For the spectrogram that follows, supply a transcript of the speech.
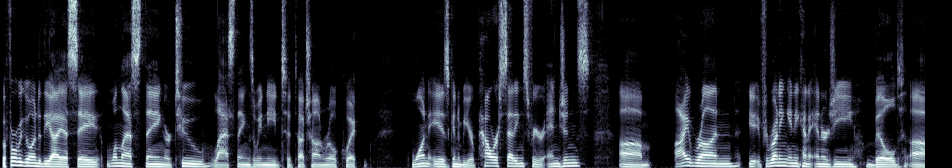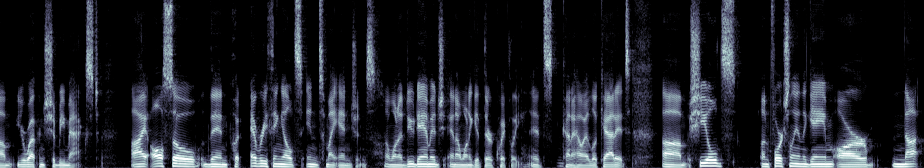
Before we go into the ISA, one last thing or two last things we need to touch on real quick. One is going to be your power settings for your engines. Um, I run, if you're running any kind of energy build, um, your weapons should be maxed. I also then put everything else into my engines. I want to do damage and I want to get there quickly. It's kind of how I look at it. Um, shields, unfortunately, in the game are not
